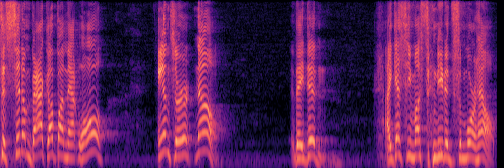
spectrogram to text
to sit him back up on that wall? Answer no. They didn't. I guess he must have needed some more help.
